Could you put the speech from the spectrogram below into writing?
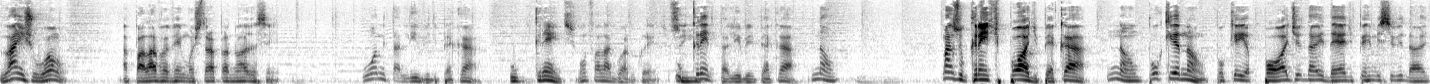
Lá em João, a palavra vem mostrar para nós assim: o homem está livre de pecar? O crente, vamos falar agora do crente. Sim. O crente está livre de pecar? Não. Mas o crente pode pecar? Não. Por que não? Porque pode dar ideia de permissividade.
